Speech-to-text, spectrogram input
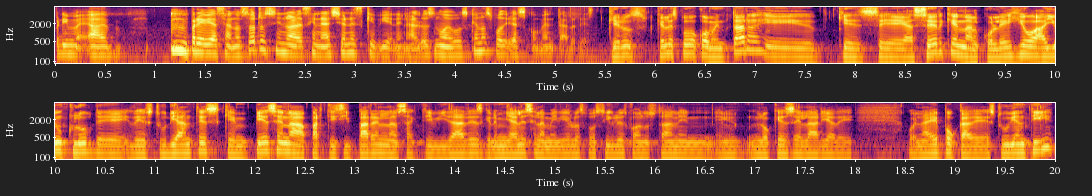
previas a nosotros, sino a las generaciones que vienen, a los nuevos. ¿Qué nos podrías comentar de esto? ¿Qué, les puedo comentar? Eh, que se acerquen al colegio. Hay un club de, estudiantes que empiecen a participar en las actividades gremiales en la medida de los posibles cuando están en lo que es el área de o en la época de estudiantil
